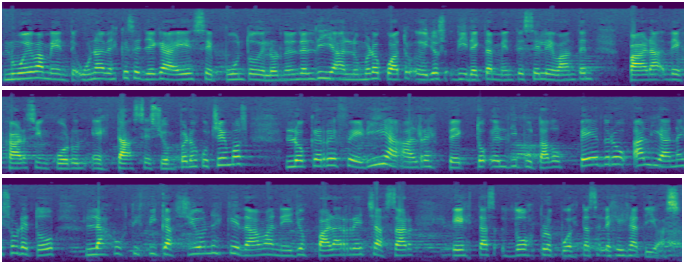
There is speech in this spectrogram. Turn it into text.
nuevamente, una vez que se llegue a ese punto del orden del día, al número 4, ellos directamente se levanten para dejar sin quórum esta sesión. Pero escuchemos lo que refería al respecto el diputado Pedro Aliana y sobre todo las justificaciones que daban ellos para rechazar estas dos propuestas legislativas.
